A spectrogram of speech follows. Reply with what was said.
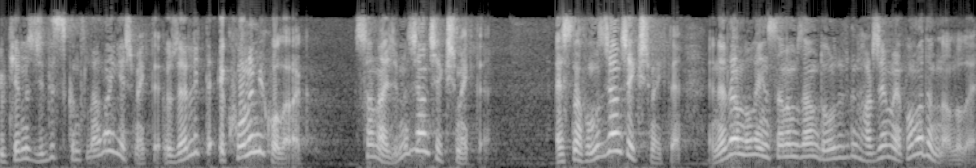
ülkemiz ciddi sıkıntılardan geçmekte. Özellikle ekonomik olarak sanayicimiz can çekişmekte. Esnafımız can çekişmekte. E neden dolayı insanımızdan doğru düzgün harcama yapamadığından dolayı.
